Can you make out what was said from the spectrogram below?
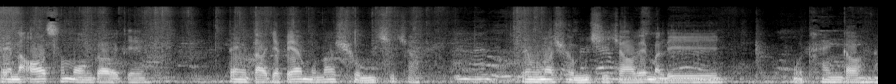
Tên nó ó số mong cầu chị. Tên tao chị bé muốn nó sum chỉ cho. Bé muốn nó sum chỉ cho bé mà đi một thanh câu nè.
